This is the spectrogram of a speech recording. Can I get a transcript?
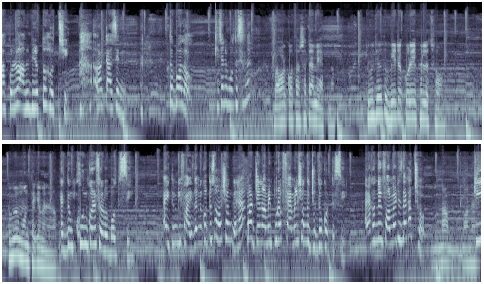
না করলেও আমি বিরক্ত হচ্ছি। আমার কাজিন তো বলো কি জানি বলতেছিলে? বাবার কথার সাথে আমি একমত তুমি যেহেতু বিয়েটা করেই ফেলেছ তুমিও মন থেকে মেনে নাও। একদম খুন করে ফেলব বলতেছি। এই তুমি কি ফাইজলামি করতেছো আমার সঙ্গে হ্যাঁ? আমার জন্য আমি পুরো ফ্যামিলির সঙ্গে যুদ্ধ করতেছি। আর এখন তুমি ফর্মালিটিস দেখাচ্ছ? না মানে কি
